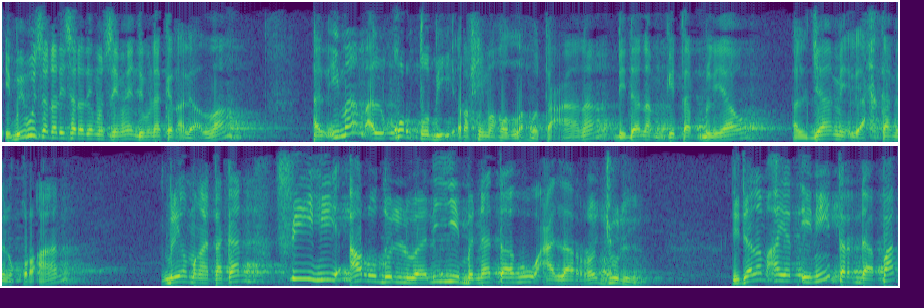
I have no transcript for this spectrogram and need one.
Ibu-ibu saudari-saudari muslimah yang dimuliakan oleh Allah, Al-Imam Al-Qurtubi rahimahullahu taala di dalam kitab beliau Al-Jami' li Ahkamil Quran Beliau mengatakan fihi ardul wali benatahu ala rajul. Di dalam ayat ini terdapat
